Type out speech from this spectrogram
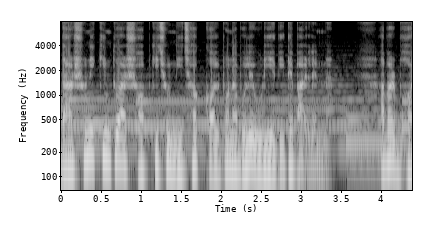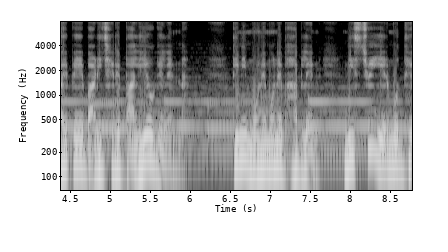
দার্শনিক কিন্তু আর সবকিছু নিছক কল্পনা বলে উড়িয়ে দিতে পারলেন না। আবার ভয় পেয়ে বাড়ি ছেড়ে পালিয়েও গেলেন না। তিনি মনে মনে ভাবলেন, নিশ্চয়ই এর মধ্যে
